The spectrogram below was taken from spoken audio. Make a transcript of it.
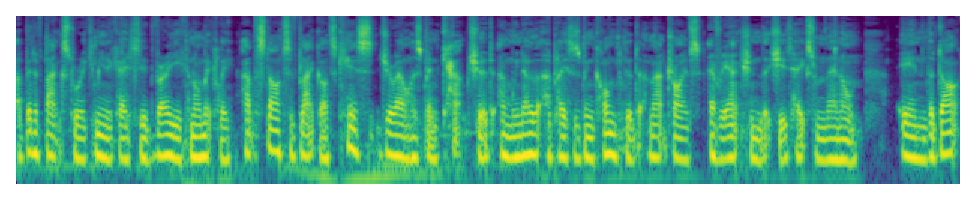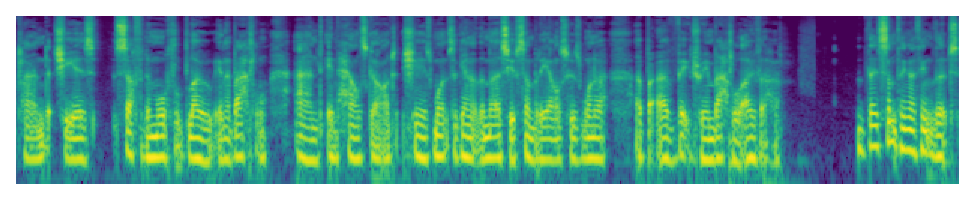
a bit of backstory communicated very economically. At the start of Black God's Kiss, Jirel has been captured and we know that her place has been conquered and that drives every action that she takes from then on. In the Darkland, she is suffered a mortal blow in a battle, and in Hellsgarde, she is once again at the mercy of somebody else who's won a, a, a victory in battle over her. There's something I think that,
